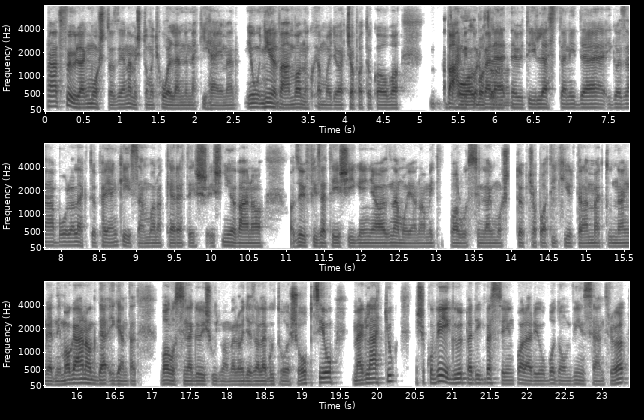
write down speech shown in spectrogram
Hát főleg most azért nem is tudom, hogy hol lenne neki hely, mert jó, nyilván vannak olyan magyar csapatok, ahova bármikor be lehetne őt illeszteni, de igazából a legtöbb helyen készen van a keret, és, és nyilván a, az ő fizetési igénye az nem olyan, amit valószínűleg most több csapat így hirtelen meg tudná engedni magának, de igen, tehát valószínűleg ő is úgy van vele, hogy ez a legutolsó opció, meglátjuk, és akkor végül pedig beszéljünk Valerio Bodon Vincentről,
